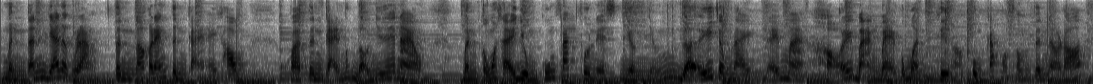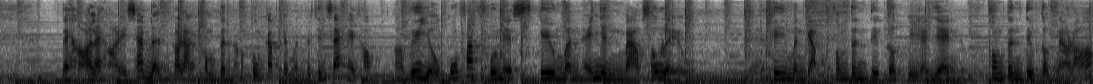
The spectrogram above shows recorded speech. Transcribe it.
Mình đánh giá được rằng tin đó có đáng tin cậy hay không và tin cậy mức độ như thế nào. Mình cũng có thể dùng cuốn Factfulness nhận những gợi ý trong đây để mà hỏi bạn bè của mình khi họ cung cấp một thông tin nào đó để hỏi lại họ để xác định coi rằng thông tin họ cung cấp cho mình có chính xác hay không. À, ví dụ cuốn Factfulness kêu mình hãy nhìn vào số liệu. Ờ, khi mình gặp thông tin tiêu cực vì là về thông tin tiêu cực nào đó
